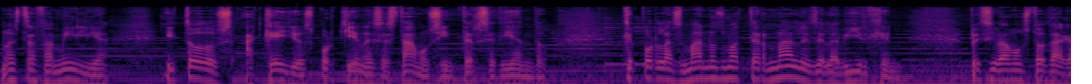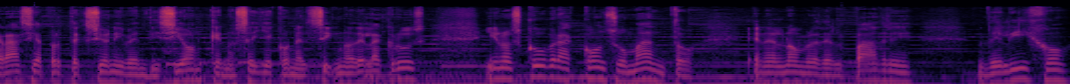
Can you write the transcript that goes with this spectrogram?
nuestra familia y todos aquellos por quienes estamos intercediendo, que por las manos maternales de la Virgen recibamos toda gracia, protección y bendición que nos selle con el signo de la cruz y nos cubra con su manto, en el nombre del Padre, del Hijo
